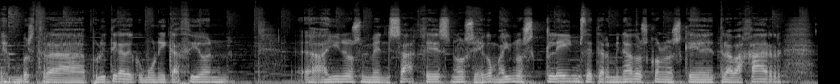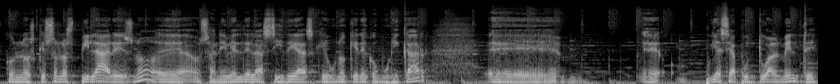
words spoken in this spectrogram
En vuestra política de comunicación eh, hay unos mensajes, no sé, como hay unos claims determinados con los que trabajar, con los que son los pilares, ¿no? Eh, o sea, a nivel de las ideas que uno quiere comunicar. Eh, eh, ya sea puntualmente,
